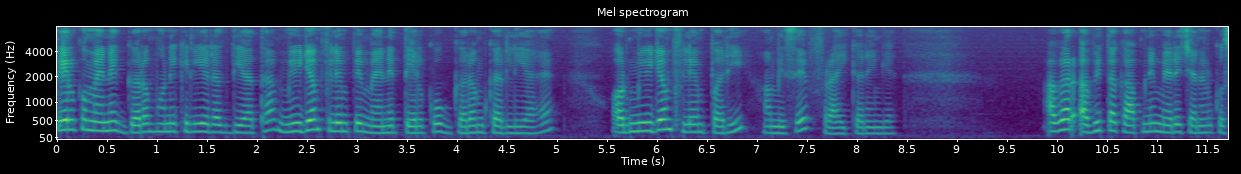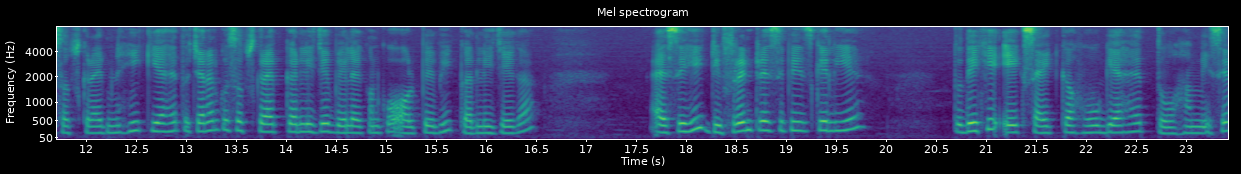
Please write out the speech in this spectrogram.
तेल को मैंने गरम होने के लिए रख दिया था। मीडियम फ्लेम पे मैंने तेल को गरम कर लिया है और मीडियम फ्लेम पर ही हम इसे फ्राई करेंगे। अगर अभी तक आपने मेरे चैनल को सब्सक्राइब नहीं किया है तो चैनल को सब्सक्राइब कर लीजिए। बेल आइकन को ऑल पे भी कर लीजिएगा। ऐसे ही डिफरेंट रेसिपीज़ के लिए। तो देखिए, एक साइड का हो गया है तो हम इसे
